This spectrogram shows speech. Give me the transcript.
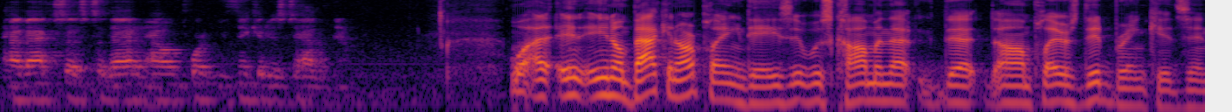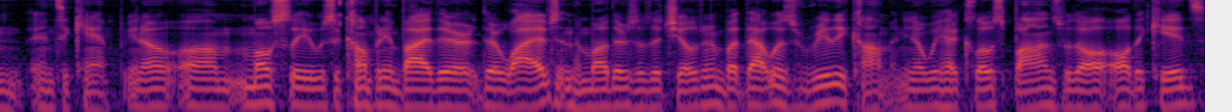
have access to that and how important you think it is to have it now. Well, you know, back in our playing days, it was common that that um, players did bring kids in into camp. You know, um, mostly it was accompanied by their their wives and the mothers of the children, but that was really common. You know, we had close bonds with all, all the kids.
